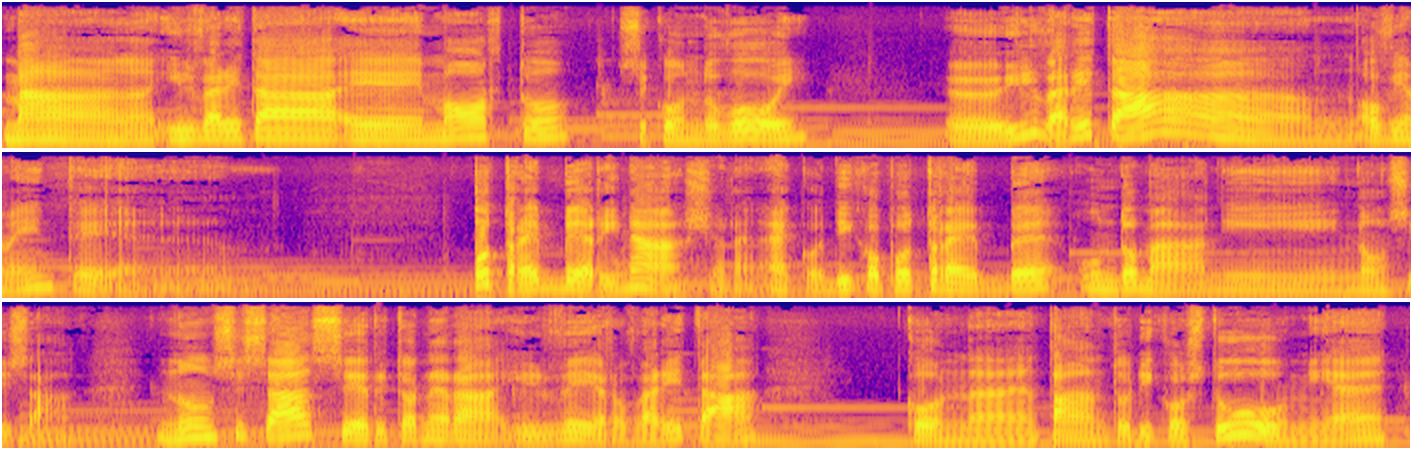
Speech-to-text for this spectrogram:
Ma il varietà è morto, secondo voi? Eh, il varietà ovviamente potrebbe rinascere. Ecco, dico potrebbe, un domani non si sa. Non si sa se ritornerà il vero varietà con eh, tanto di costumi, eh,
